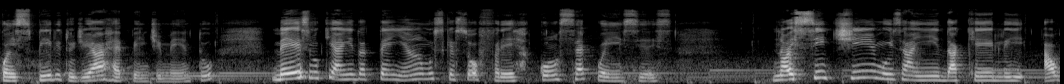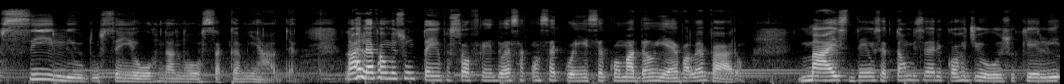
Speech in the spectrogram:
com espírito de arrependimento, mesmo que ainda tenhamos que sofrer consequências nós sentimos ainda aquele auxílio do Senhor na nossa caminhada. Nós levamos um tempo sofrendo essa consequência como Adão e Eva levaram, mas Deus é tão misericordioso que Ele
